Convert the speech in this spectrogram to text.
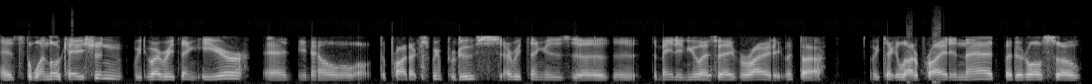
It's the one location. We do everything here, and you know the products we produce. Everything is uh, the the made in USA variety. With uh, we take a lot of pride in that, but it also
